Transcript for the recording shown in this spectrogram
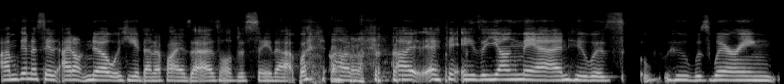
I'm going to say I don't know what he identifies as. I'll just say that, but um, I, I, think he's a young man who was who was wearing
